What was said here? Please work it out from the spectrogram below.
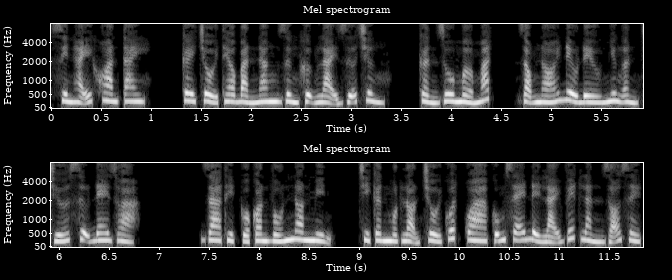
xin hãy khoan tay. Cây chổi theo bản năng dừng khựng lại giữa chừng. Cần du mở mắt, giọng nói đều đều nhưng ẩn chứa sự đe dọa. Da thịt của con vốn non mịn, chỉ cần một lọn chổi quất qua cũng sẽ để lại vết lằn rõ rệt.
